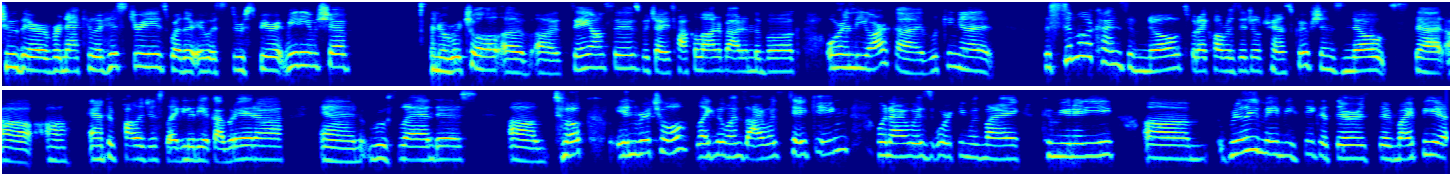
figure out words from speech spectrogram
to their vernacular histories, whether it was through spirit mediumship and a ritual of uh, seances, which I talk a lot about in the book, or in the archive, looking at the similar kinds of notes, what I call residual transcriptions, notes that uh, uh, anthropologists like Lydia Cabrera and Ruth Landes um, took in ritual, like the ones I was taking when I was working with my community, um, really made me think that there's there might be a,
